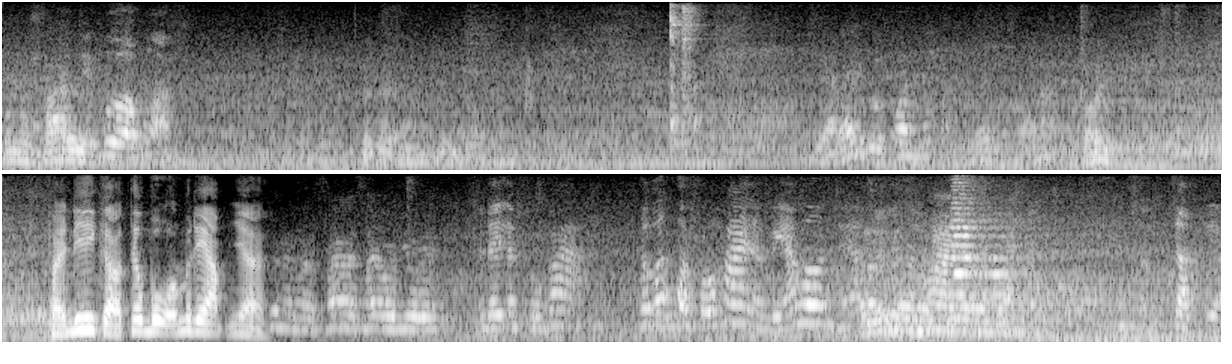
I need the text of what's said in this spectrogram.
con sai vừa không ạ Được đấy. dạ đấy vừa quần đấy ạ Thôi, phải đi cả theo bộ mới đẹp nhỉ? Cái này là sai sai bao nhiêu đấy đây là số 3 nó vẫn còn số 2 là bé hơn thế ạ. Đấy, số chật đấy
